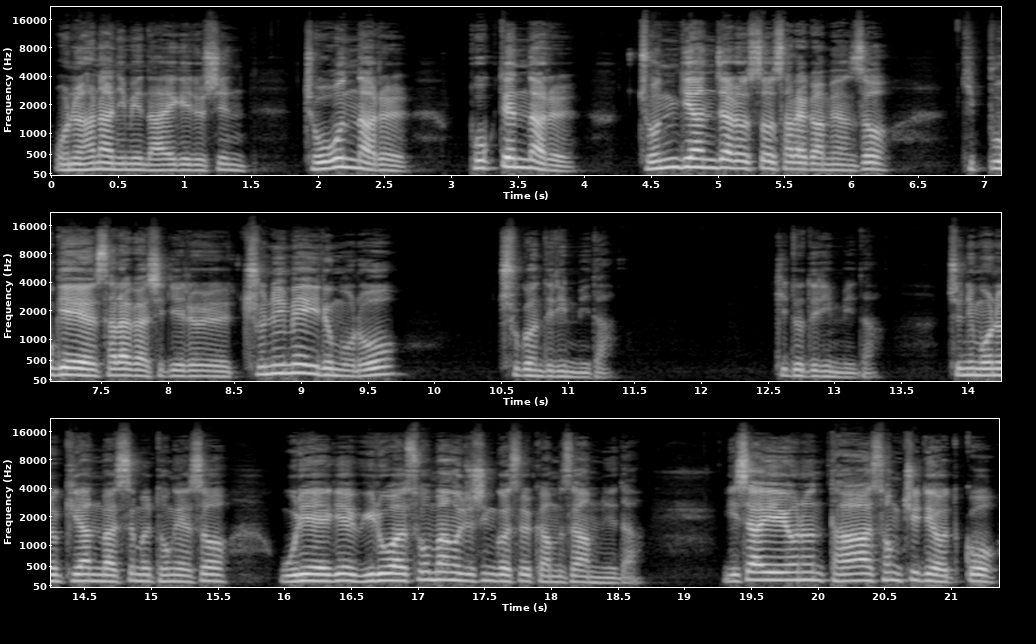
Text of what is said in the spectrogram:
오늘 하나님이 나에게 주신 좋은 날을, 복된 날을 존귀한 자로서 살아가면서 기쁘게 살아가시기를 주님의 이름으로 축원드립니다. 기도드립니다. 주님 오늘 귀한 말씀을 통해서 우리에게 위로와 소망을 주신 것을 감사합니다. 이사의 예언은 다 성취되었고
